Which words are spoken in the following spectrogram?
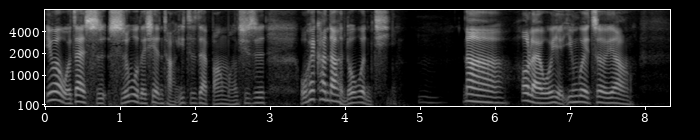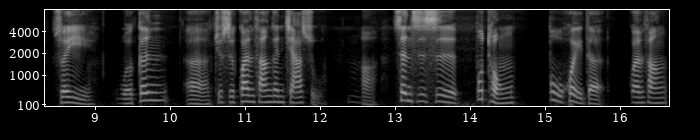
因为我在实实物的现场一直在帮忙，其实我会看到很多问题。那后来我也因为这样，所以我跟呃，就是官方跟家属啊，甚至是不同部会的官方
